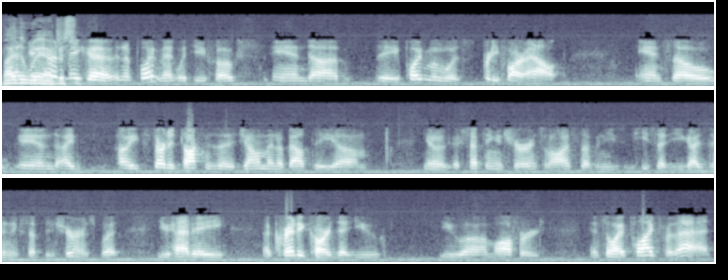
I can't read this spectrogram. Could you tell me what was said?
By I the did way, I to just make a, an appointment with you folks, and uh, the appointment was pretty far out, and so and I I started talking to the gentleman about the um, you know accepting insurance and all that stuff, and he, he said you guys didn't accept insurance, but you had a a credit card that you you um, offered, and so I applied for that.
